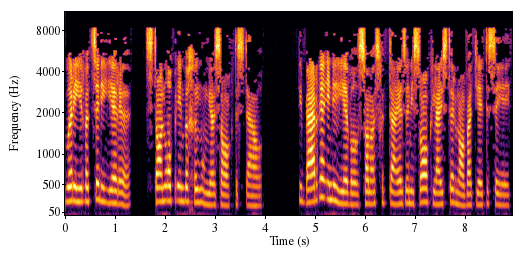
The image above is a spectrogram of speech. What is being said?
Hoor hier wat sê die Heere, staan op en begin om jou zaak te stel. Die bergen in die jebel sal as getuies in die saak luister na wat jy te sê het.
